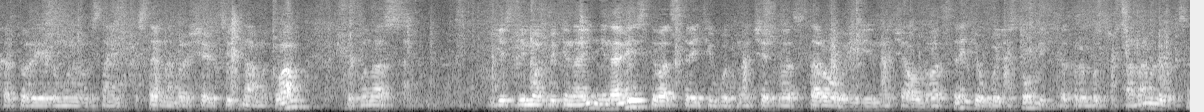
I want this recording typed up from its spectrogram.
которые, я думаю, вы знаете, постоянно обращаются и к нам, и к вам, чтобы у нас, если, может быть, и на, не на весь 23 год, на часть 22 и начало 23 были столбики, которые будут устанавливаться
